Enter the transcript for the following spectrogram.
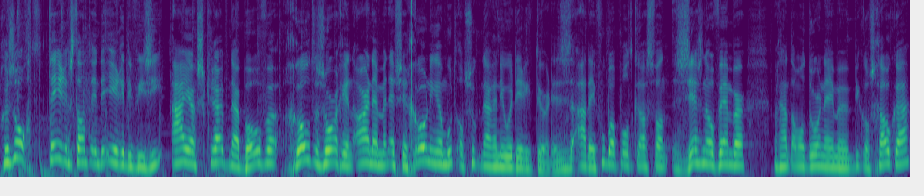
Gezocht tegenstand in de eredivisie. Ajax kruipt naar boven. Grote zorgen in Arnhem en FC Groningen moet op zoek naar een nieuwe directeur. Dit is de AD Voetbalpodcast van 6 november. We gaan het allemaal doornemen met Mikos Schauka.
